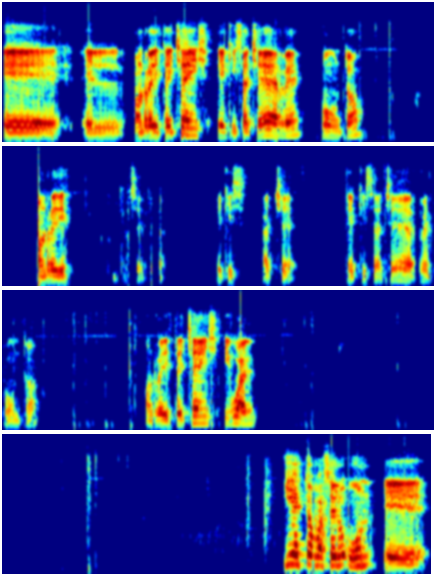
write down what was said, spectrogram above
Eh, el onReady state change xhr punto onReady punto state change igual y esto va a ser un eh,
